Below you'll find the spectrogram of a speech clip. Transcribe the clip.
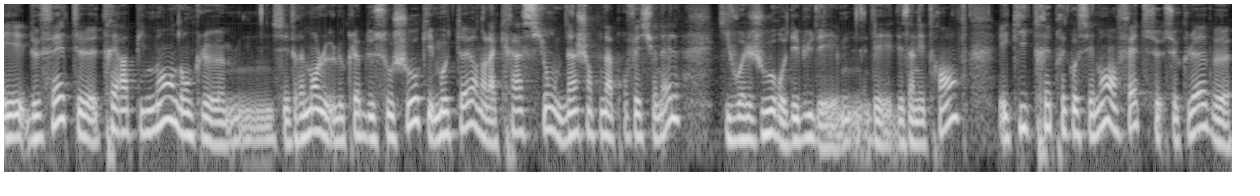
Et de fait, très rapidement, donc c'est vraiment le, club de Sochaux qui est moteur dans la création d'un championnat professionnel qui voit le jour au début des, des, années 30 et qui très précocement, en fait, ce, club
